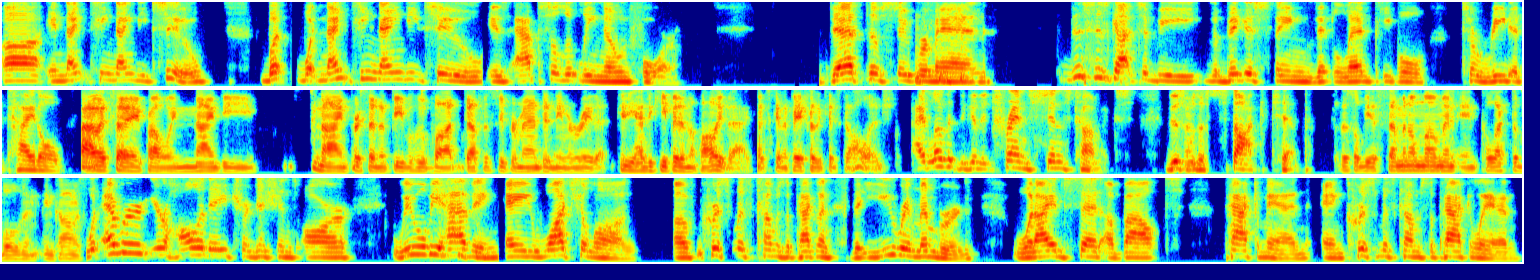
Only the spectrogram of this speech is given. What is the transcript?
uh, in 1992. But what 1992 is absolutely known for Death of Superman. this has got to be the biggest thing that led people to read a title. I would say probably 99% of people who bought Death of Superman didn't even read it because you had to keep it in the poly bag. It's going to pay for the kids' college. I love it because it transcends comics. This was a stock tip. This will be a seminal moment in collectibles and in comics. Whatever your holiday traditions are, we will be having a watch along of Christmas Comes to Pac-Man that you remembered what I had said about Pac-Man and Christmas Comes to Pac-Land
